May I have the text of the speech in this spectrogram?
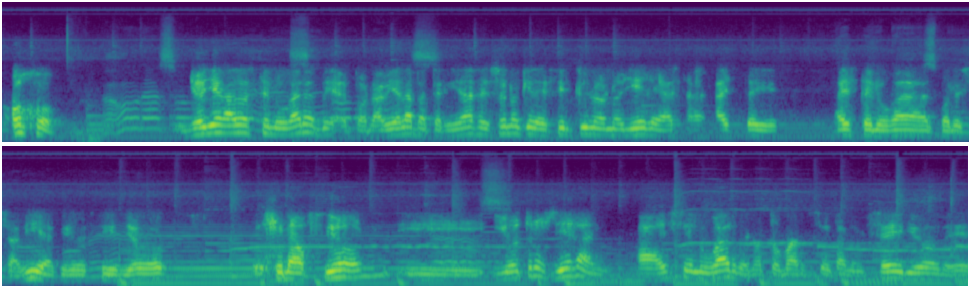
Ojo, yo he llegado a este lugar por la vía de la paternidad, eso no quiere decir que uno no llegue a, a, este, a este lugar por esa vía, quiero decir, yo es una opción y, y otros llegan a ese lugar de no tomarse tan en serio, de,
